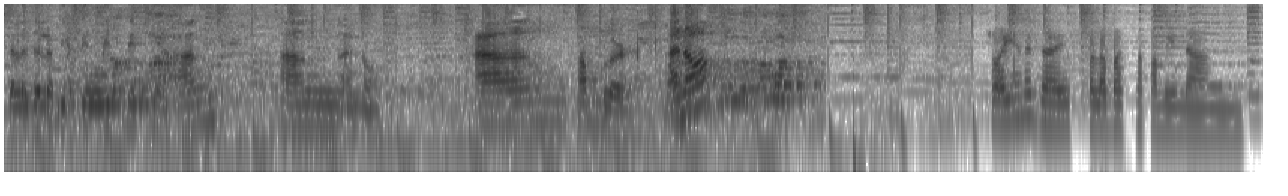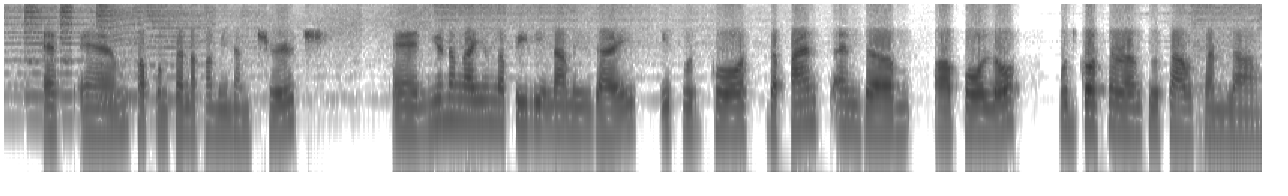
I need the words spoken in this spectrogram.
Dala-dala bit-bit-bit niya ang ang ano ang tumbler. Ano? So, ayan na guys, palabas na kami ng SM, papunta na kami ng church. And yun na nga yung napili namin guys. It would cost, the pants and the uh, polo would cost around 2,000 lang.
